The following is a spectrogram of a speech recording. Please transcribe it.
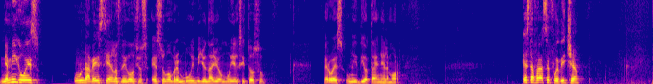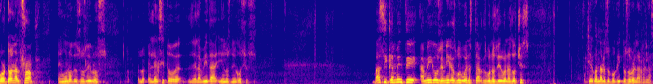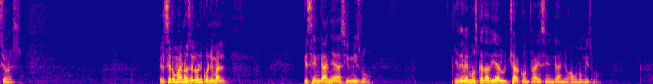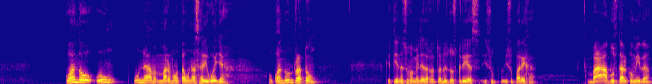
Mi amigo es una bestia en los negocios, es un hombre muy millonario, muy exitoso, pero es un idiota en el amor. Esta frase fue dicha por Donald Trump en uno de sus libros, El éxito de la vida y en los negocios. Básicamente, amigos y amigas, muy buenas tardes, buenos días, buenas noches. Quiero contarles un poquito sobre las relaciones. El ser humano es el único animal que se engaña a sí mismo. Y debemos cada día luchar contra ese engaño a uno mismo. Cuando un, una marmota, una zarigüeya, o cuando un ratón, que tiene su familia de ratones, dos crías y su, y su pareja, va a buscar comida,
